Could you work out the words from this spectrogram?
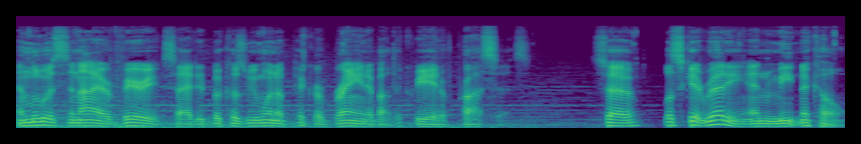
And Lewis and I are very excited because we want to pick her brain about the creative process. So let's get ready and meet Nicole.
